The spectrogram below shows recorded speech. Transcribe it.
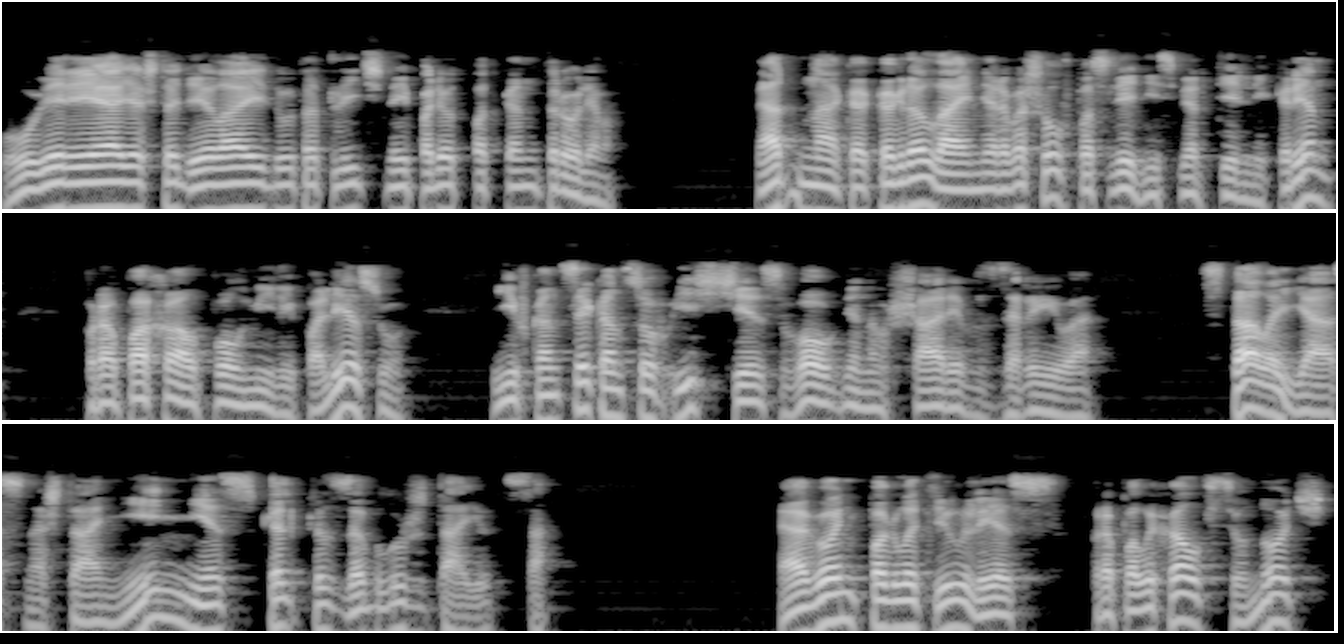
уверяя, что дела идут отлично и полет под контролем. Однако, когда лайнер вошел в последний смертельный крен, пропахал полмили по лесу и в конце концов исчез в огненном шаре взрыва, стало ясно, что они несколько заблуждаются. Огонь поглотил лес, прополыхал всю ночь,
